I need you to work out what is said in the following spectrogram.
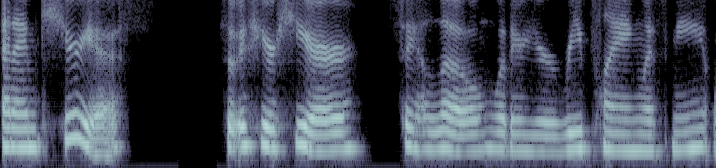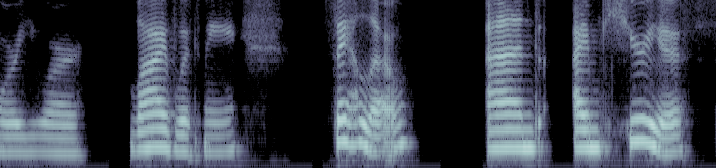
And I'm curious. So if you're here, say hello, whether you're replaying with me or you are live with me, say hello. And I'm curious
